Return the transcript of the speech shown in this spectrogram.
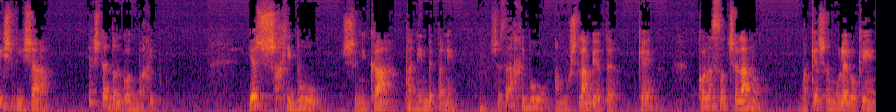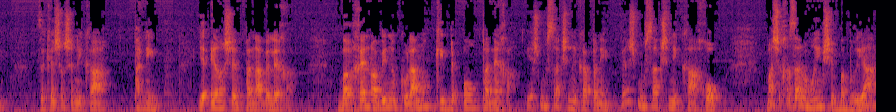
איש ואישה, יש שתי דרגות בחיבור. יש חיבור שנקרא פנים בפנים, שזה החיבור המושלם ביותר, כן? כל הסוד שלנו בקשר מול אלוקים זה קשר שנקרא פנים. יאר השם פניו אליך. ברכנו אבינו כולנו כי באור פניך. יש מושג שנקרא פנים, ויש מושג שנקרא אחור. מה שחז"ל אומרים שבבריאה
